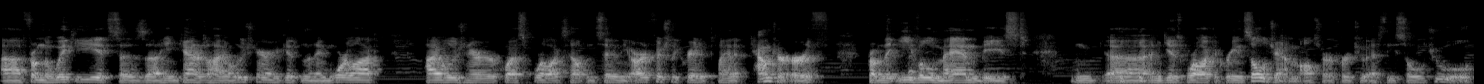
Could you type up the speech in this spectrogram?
Uh, from the wiki, it says uh, he encounters a High Evolutionary who gives him the name Warlock. High Evolutionary requests Warlock's help in saving the artificially created planet Counter Earth from the evil man beast, and, uh, and gives Warlock the Green Soul Gem, also referred to as the Soul Jewel,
